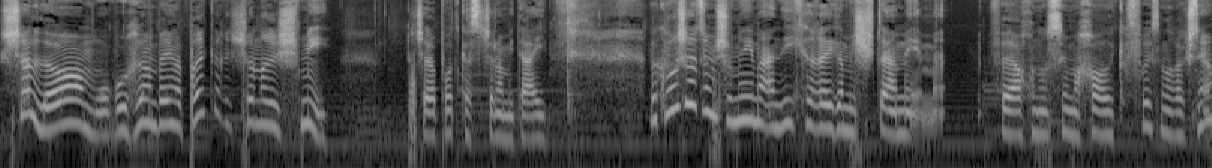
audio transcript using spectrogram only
שלום וברוכים הבאים לפרק הראשון הרשמי של הפודקאסט של אמיתי. וכמו שאתם שומעים, אני כרגע משתעמם, ואנחנו נוסעים מחר לקפריסין, רק שנייה.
